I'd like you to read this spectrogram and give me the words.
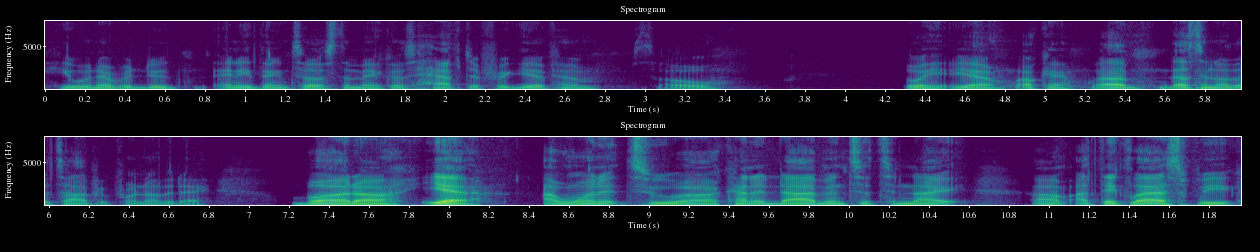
He would never do anything to us to make us have to forgive Him. So, wait, yeah, okay, uh, that's another topic for another day. But uh, yeah, I wanted to uh, kind of dive into tonight. Um, I think last week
